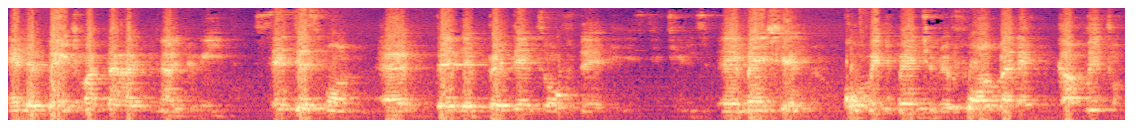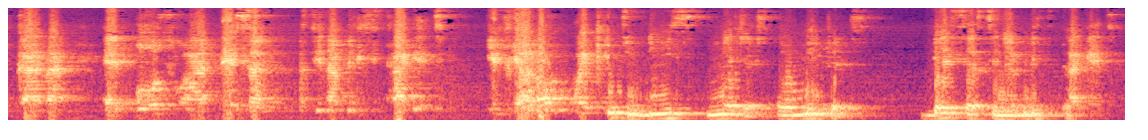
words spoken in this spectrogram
And the benchmark that has been agreed centers on uh, the, the president of the institute uh, mentioned commitment to reform by the government of Ghana and also net sustainability targets. If you are not working to these measures or metrics, debt sustainability targets,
